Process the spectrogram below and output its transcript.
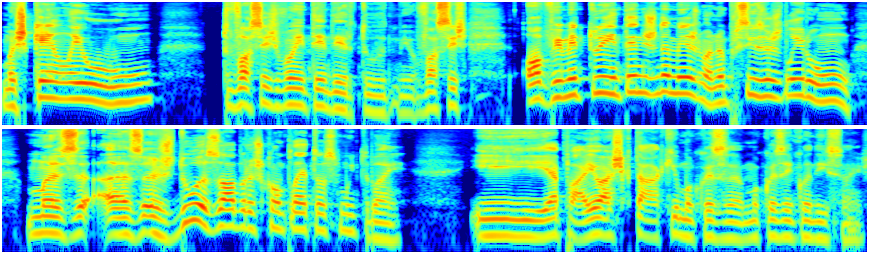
mas quem leu o 1 vocês vão entender tudo, meu. Vocês, obviamente, tu entendes na mesma, não precisas de ler o 1, mas as, as duas obras completam-se muito bem. E epá, eu acho que está aqui uma coisa, uma coisa em condições.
